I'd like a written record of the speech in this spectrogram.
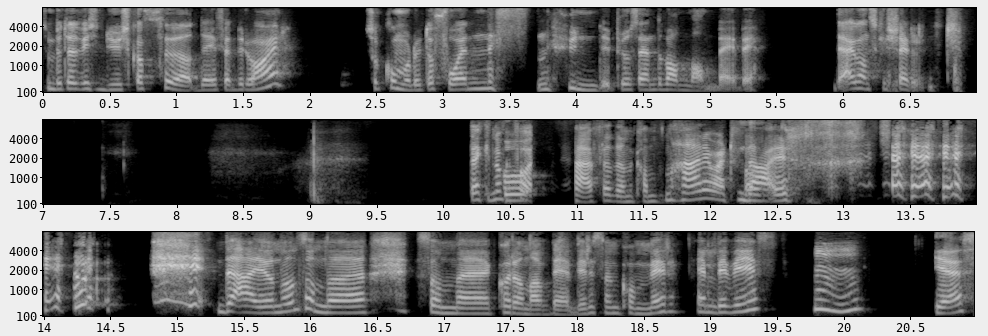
Som betyr at hvis du skal føde i februar, så kommer du til å få en nesten 100 vannmannbaby. Det er ganske sjeldent. Det er ikke noe fare her fra den kanten her, i hvert fall. Nei. det er jo noen sånne, sånne koronababyer som kommer, heldigvis. Yes,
